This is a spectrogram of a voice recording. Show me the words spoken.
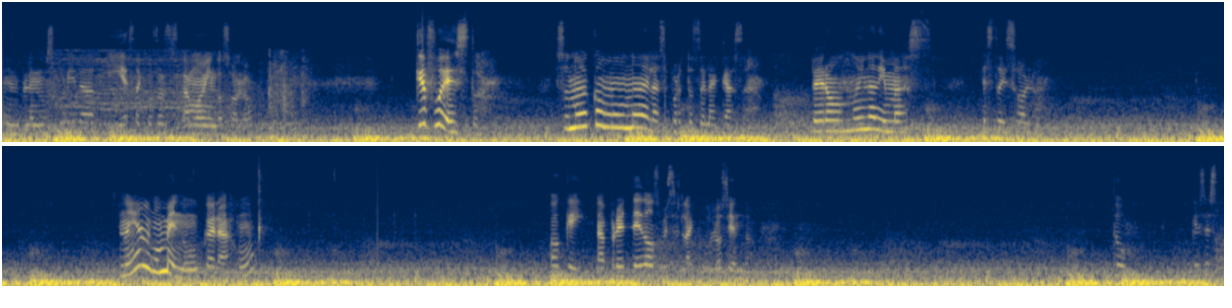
en plena oscuridad y esa cosa se está moviendo solo. ¿Qué fue esto? Sonó como una de las puertas de la casa. Pero no hay nadie más. Estoy solo. ¿No hay algún menú, carajo? Ok, apreté dos veces la Q, lo siento. Tú, ¿qué es esto?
